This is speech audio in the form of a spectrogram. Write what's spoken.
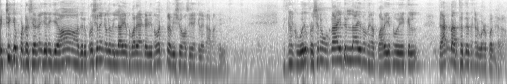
രക്ഷിക്കപ്പെട്ട ശരണം എനിക്ക് യാതൊരു പ്രശ്നങ്ങളുമില്ല എന്ന് പറയാൻ കഴിയുന്ന ഒറ്റ വിശ്വാസിയെങ്കിലും കാണാൻ കഴിയും. നിങ്ങൾക്ക് ഒരു പ്രശ്നം ഉണ്ടായിട്ടില്ല എന്ന് നിങ്ങൾ പറയുന്നു എങ്കിൽ രണ്ടർത്ഥത്തിൽ നിങ്ങൾ കുഴപ്പക്കാരാണ്.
